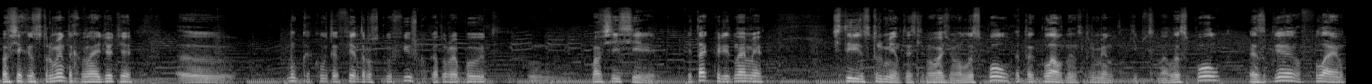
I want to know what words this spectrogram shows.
во всех инструментах вы найдете э, ну, какую-то фендеровскую фишку, которая будет во всей серии. Итак, перед нами четыре инструмента, если мы возьмем Les Paul, это главный инструмент Гибсона. Les Paul, SG, Flying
